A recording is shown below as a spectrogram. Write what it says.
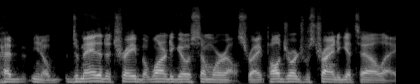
had you know demanded a trade but wanted to go somewhere else, right? Paul George was trying to get to LA,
